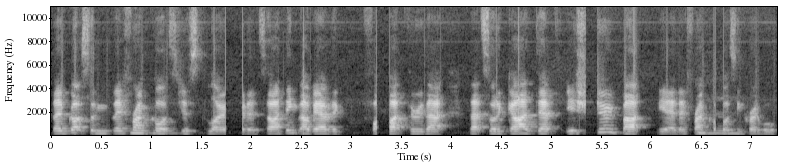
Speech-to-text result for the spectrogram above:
they've got some their front mm-hmm. court's just loaded. So I think they'll be able to fight through that that sort of guard depth issue. But yeah, their front mm-hmm. court's incredible.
